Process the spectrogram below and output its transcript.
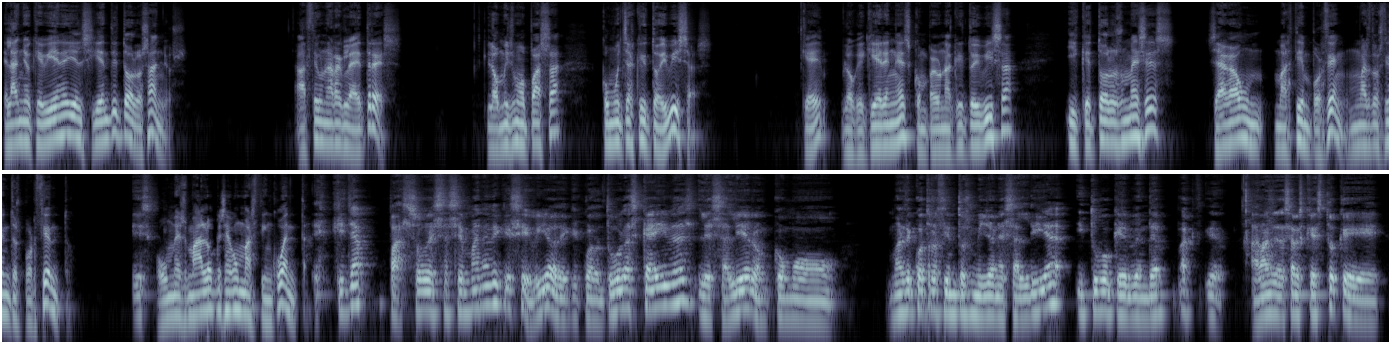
el año que viene y el siguiente y todos los años. Hace una regla de tres. Lo mismo pasa con muchas criptodivisas, que lo que quieren es comprar una criptodivisa y que todos los meses se haga un más 100%, un más 200%. Es, o un mes malo que se haga un más 50. Es que ya pasó esa semana de que se vio, de que cuando tuvo las caídas le salieron como más de 400 millones al día y tuvo que vender. Además, ya sabes que esto que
